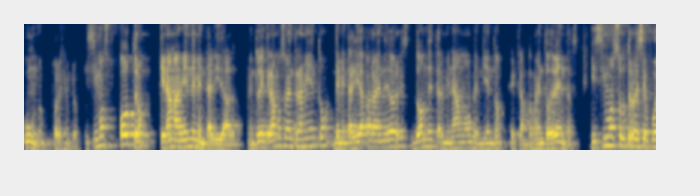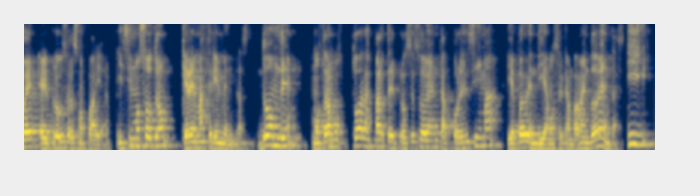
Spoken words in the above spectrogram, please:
uno, por ejemplo. Hicimos otro que era más bien de mentalidad. Entonces creamos un entrenamiento de mentalidad para vendedores donde terminamos vendiendo el campamento de ventas. Hicimos otro, ese fue el Closers on Fire. Hicimos otro que era el Mastery en Ventas, donde mostramos todas las partes del proceso de venta por encima y después vendíamos el campamento de ventas. Y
